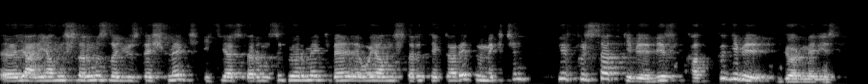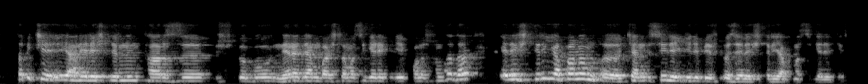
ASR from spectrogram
e, yani yanlışlarımızla yüzleşmek, ihtiyaçlarımızı görmek ve o yanlışları tekrar etmemek için bir fırsat gibi, bir katkı gibi görmeliyiz. Tabii ki yani eleştirinin tarzı, üslubu, nereden başlaması gerektiği konusunda da eleştiri yapanın e, kendisiyle ilgili bir öz eleştiri yapması gerekir.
